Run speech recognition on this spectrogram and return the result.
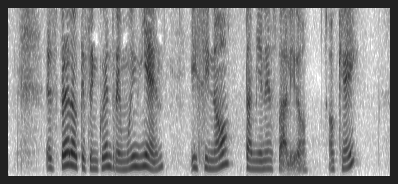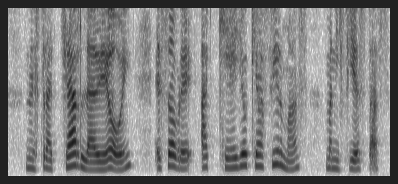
Espero que se encuentren muy bien y si no, también es válido, ¿ok? Nuestra charla de hoy es sobre aquello que afirmas, manifiestas.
